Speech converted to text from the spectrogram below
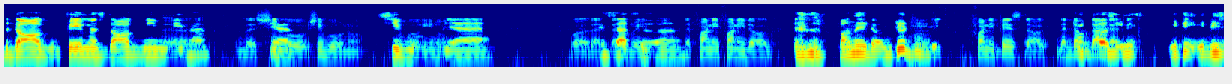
the dog, famous dog meme. Uh, have. the Shibu Shibu no Shibu, Inu. yeah. Well, that, that, Exactly, breed, man. that funny funny dog, Funny dog, dude. funny faced dog. That dog died, I think. It, it is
